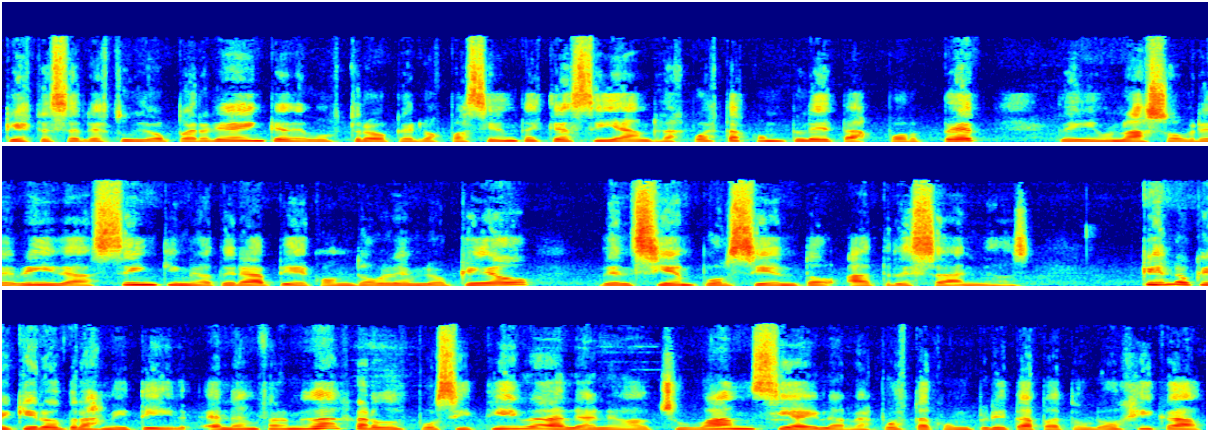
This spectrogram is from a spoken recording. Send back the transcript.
que este es el estudio PERGAIN que demostró que los pacientes que hacían respuestas completas por PET tenían una sobrevida sin quimioterapia y con doble bloqueo del 100% a tres años. ¿Qué es lo que quiero transmitir? En la enfermedad HER2 positiva, la neoadjuvancia y la respuesta completa patológica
